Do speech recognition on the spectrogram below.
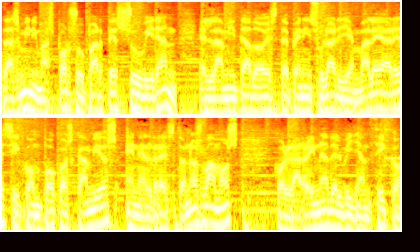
las mínimas por su parte subirán en la mitad oeste peninsular y en Baleares y con pocos cambios en el resto. Nos vamos con la reina del villancico.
